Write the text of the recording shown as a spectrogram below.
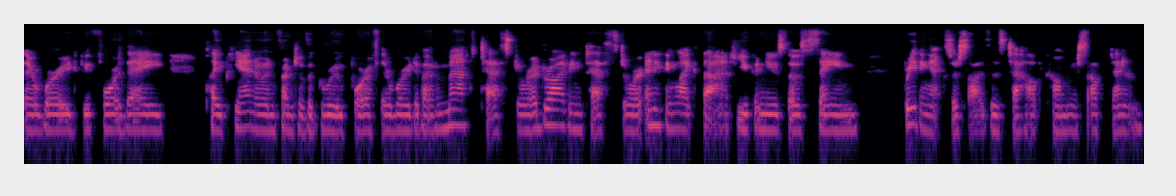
they're worried before they play piano in front of a group, or if they're worried about a math test or a driving test or anything like that. You can use those same breathing exercises to help calm yourself down.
